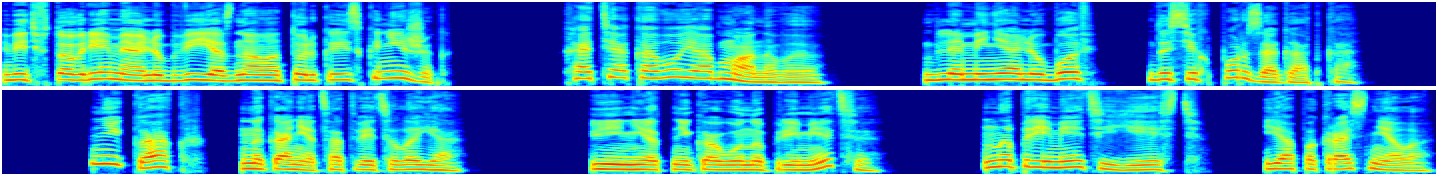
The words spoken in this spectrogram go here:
ведь в то время о любви я знала только из книжек. Хотя кого я обманываю? Для меня любовь до сих пор загадка. «Никак», — наконец ответила я. «И нет никого на примете?» «На примете есть». Я покраснела.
